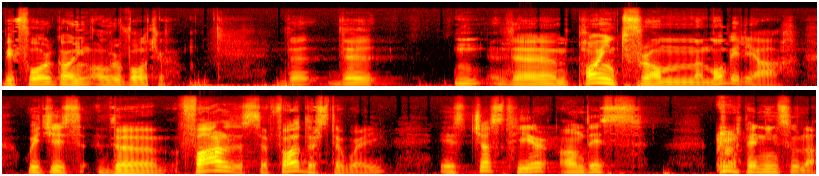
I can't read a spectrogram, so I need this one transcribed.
before going over water. The, the, the point from Montbéliard, which is the farthest, the farthest away, is just here on this peninsula.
